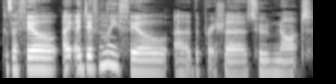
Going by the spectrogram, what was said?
Because I feel I, I definitely feel uh, the pressure to not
